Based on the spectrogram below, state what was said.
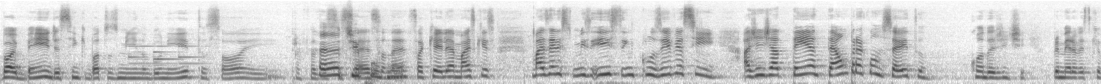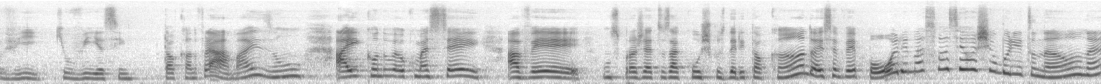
boy band, assim, que bota os meninos bonitos só e pra fazer É, sucesso, tipo, né? né? Só que ele é mais que isso. Mas eles, isso, inclusive, assim, a gente já tem até um preconceito quando a gente. Primeira vez que eu vi, que eu vi, assim, tocando, falei, ah, mais um. Aí quando eu comecei a ver uns projetos acústicos dele tocando, aí você vê, pô, ele não é só esse rostinho bonito, não, né?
